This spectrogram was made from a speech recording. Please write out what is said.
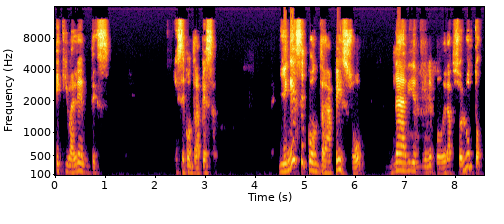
equivalentes y se contrapesan. Y en ese contrapeso nadie tiene poder absoluto.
